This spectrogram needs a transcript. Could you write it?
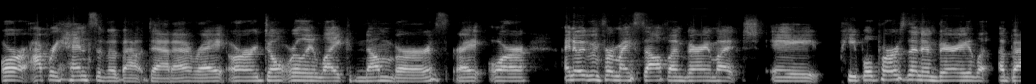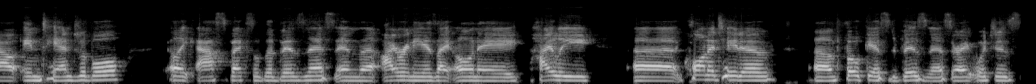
or apprehensive about data, right, or don't really like numbers, right, or I know even for myself, I'm very much a people person and very about intangible like aspects of the business. And the irony is, I own a highly uh, quantitative uh, focused business, right? Which is,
